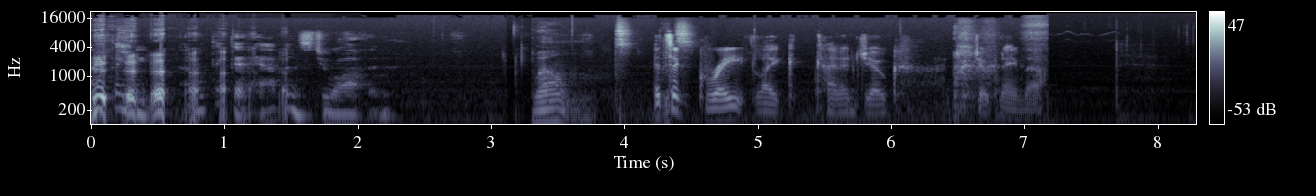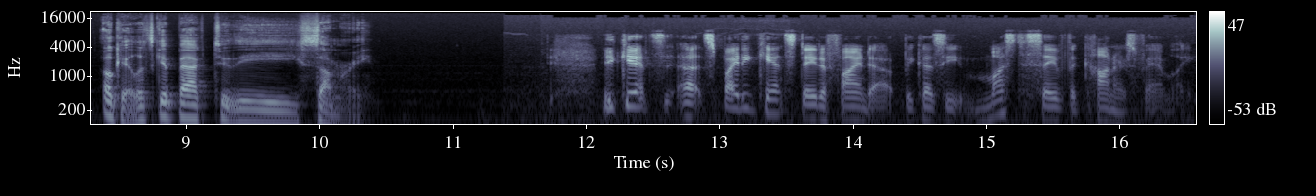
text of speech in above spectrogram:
don't, think, I don't think that happens too often. Well, It's a great like kind of joke joke name though. okay. Let's get back to the summary. He can't. Uh, Spidey can't stay to find out because he must save the Connors family.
